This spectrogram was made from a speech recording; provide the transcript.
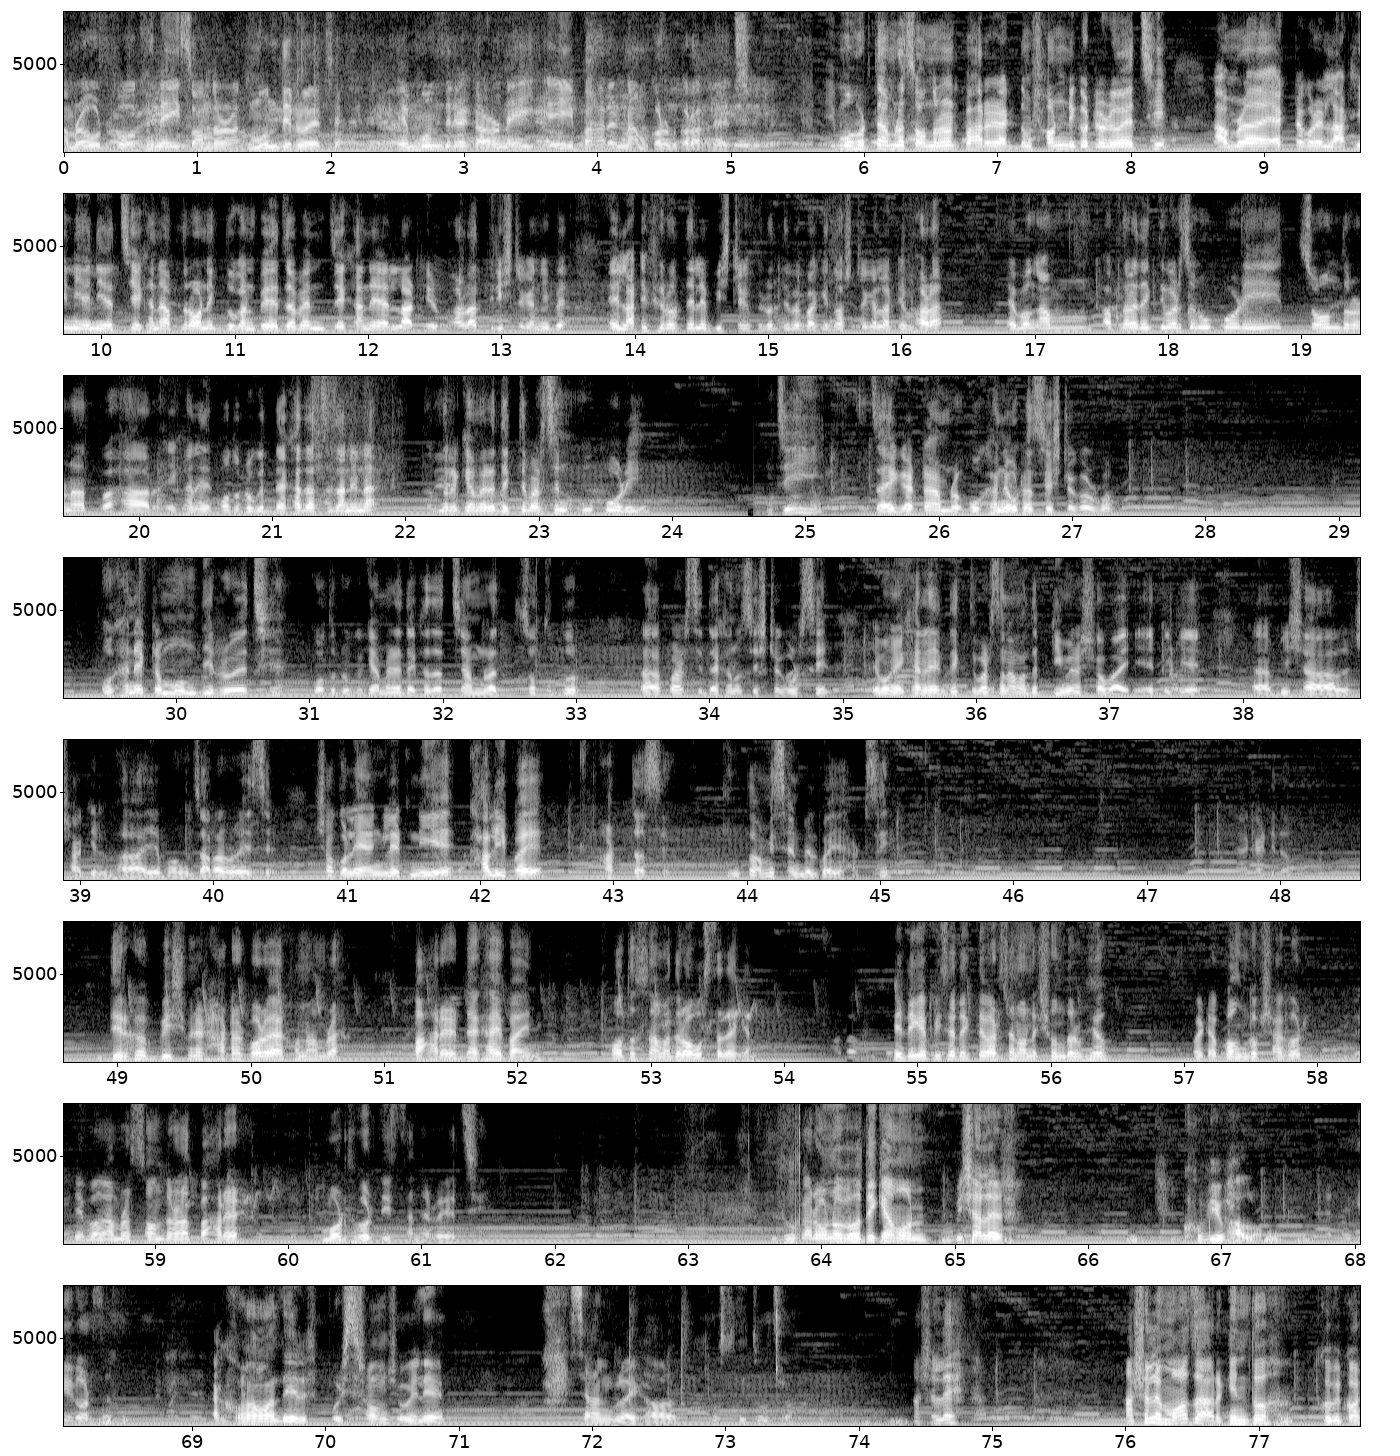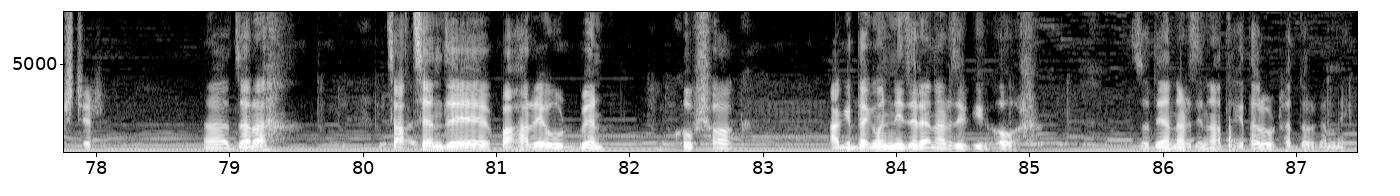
আমরা উঠবো, ওখানেই চন্দ্রনাথ মন্দির রয়েছে। এই মন্দিরের কারণেই এই পাহাড়ের নামকরণ করা হয়েছে। এই মুহূর্তে আমরা চন্দ্রনাথ পাহাড়ের একদম সন্নিকটে রয়েছি। আমরা একটা করে লাঠি নিয়ে নিয়েছি, এখানে আপনারা অনেক দোকান পেয়ে যাবেন, যেখানে লাঠির ভাড়া তিরিশ টাকা নিবে। এই লাঠি ফেরত দিলে বিশ টাকা ফেরত দিবে, বাকি দশ টাকা লাঠি ভাড়া। এবং আপনারা দেখতে পাচ্ছেন উপরে চন্দ্রনাথ পাহাড়, এখানে কতটুকু দেখা যাচ্ছে জানি না। আপনারা ক্যামেরা দেখতে পাচ্ছেন উপরে, যেই জায়গাটা আমরা ওখানে ওঠার চেষ্টা করব। ওখানে একটা মন্দির রয়েছে, কতটুকু ক্যামেরা দেখা যাচ্ছে, আমরা যতদূর পারছি দেখানোর চেষ্টা করছি। এবং এখানে দেখতে পাচ্ছেন আমাদের টিমের সবাই এদিকে বিশাল শাকিল ভাই এবং যারা রয়েছে সকলে অ্যাংলেট নিয়ে খালি পায়ে হাঁটতেছে। কিন্তু আমি স্যান্ডেল পায়ে হাঁটছি। দীর্ঘ বিশ মিনিট হাঁটার পরেও এখন আমরা পাহাড়ের দেখাই পাইনি। অথচ আমাদের অবস্থা দেখেন। এদিকে পিছিয়ে দেখতে পাচ্ছেন অনেক সুন্দর ভিউ। ওইটা বঙ্গোপসাগর এবং আমরা চন্দ্রনাথ পাহাড়ের মধ্যবর্তী স্থানে রয়েছি। ঢুকার অনুভূতি কেমন? বিশালের? খুবই ভালো। এখন আমাদের পরিশ্রম শরীরে স্যালানগুলাই খাওয়ার প্রস্তুতি চলছে। আসলে আসলে মজার কিন্তু খুবই কষ্টের। যারা চাচ্ছেন যে পাহাড়ে উঠবেন খুব শখ। আগে দেখবেন নিজের এনার্জির কি খবর যদি এনার্জি না থাকে তাহলে ওঠার দরকার নেই।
